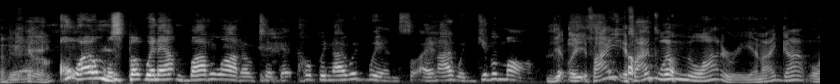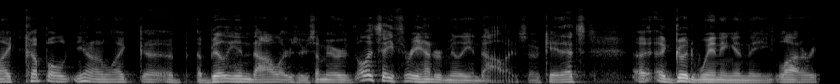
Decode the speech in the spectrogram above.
Okay. Oh, I almost but went out and bought a lotto ticket, hoping I would win. So, and I would give them all. Yeah, If I if I won the lottery and I got like a couple, you know, like uh, a, a billion dollars or something, or let's say three hundred million dollars. Okay, that's a, a good winning in the lottery.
